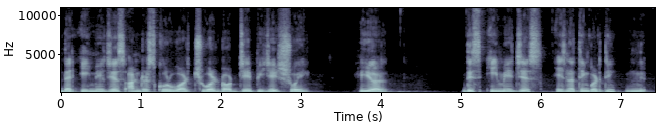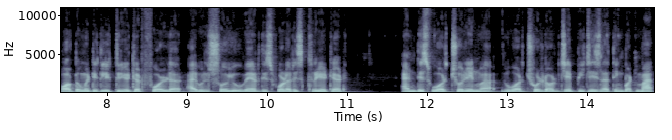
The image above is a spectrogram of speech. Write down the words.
that images underscore virtual dot jpg showing. Here this images is nothing but the automatically created folder. I will show you where this folder is created. And this virtual in my virtual.jpg is nothing but my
